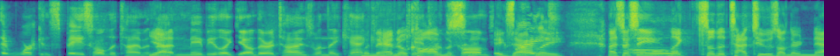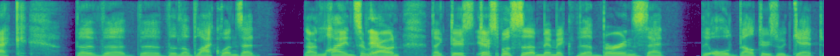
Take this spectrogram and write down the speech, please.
they work in space all the time and Yeah. that, and maybe like you know there are times when they can't when they have no comms, the comms. exactly especially Oh. like so the tattoos on their neck the the the the, the black ones that are lines Yeah. around like there's Yeah. they're supposed to mimic the burns that the old belters would get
